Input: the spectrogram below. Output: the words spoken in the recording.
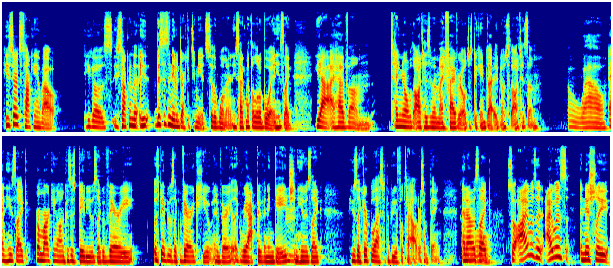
he starts talking about he goes he's talking to he, this isn't even directed to me it's to the woman. He's talking about the little boy and he's like yeah i have um 10 year old with autism and my five year old just became diagnosed with autism. Oh wow. and he's like remarking on because this baby was like very this baby was like very cute and very like reactive and engaged. And he was like he was like you're blessed with a beautiful child or something. And i was like so i was i was initially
